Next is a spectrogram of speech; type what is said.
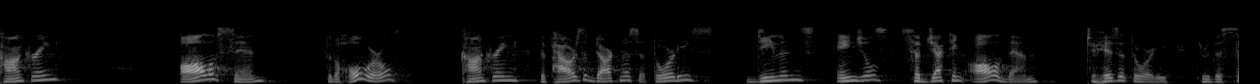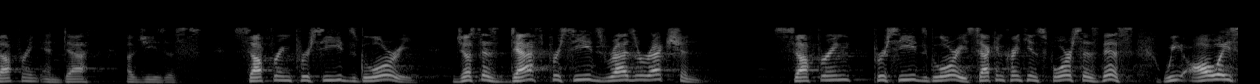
conquering all of sin for the whole world, conquering the powers of darkness, authorities, demons, angels, subjecting all of them to his authority through the suffering and death of Jesus. Suffering precedes glory, just as death precedes resurrection. Suffering precedes glory. 2 Corinthians 4 says this We always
